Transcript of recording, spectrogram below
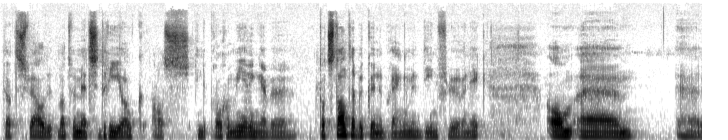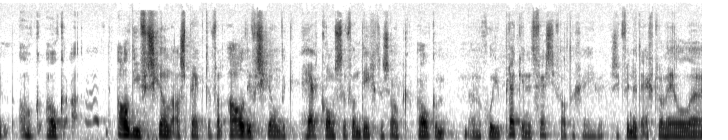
dat is wel wat we met z'n drie ook als in de programmering hebben, tot stand hebben kunnen brengen, met Dien, Fleur en ik, om ehm, eh, ook, ook al die verschillende aspecten van al die verschillende herkomsten van dichters ook, ook een, goede plek in het festival te geven. Dus ik vind het echt wel heel. eh,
